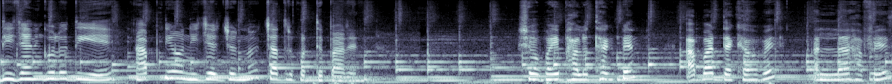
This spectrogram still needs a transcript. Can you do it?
ডিজাইনগুলো দিয়ে আপনিও নিজের জন্য চাদর করতে পারেন। সবাই ভালো থাকবেন। আবার দেখা হবে। আল্লাহ হাফেজ।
